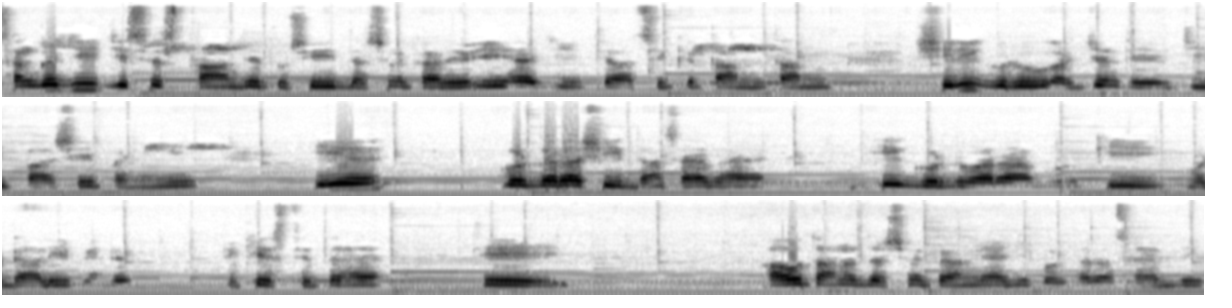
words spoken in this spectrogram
ਸੰਗਤ ਜੀ, ਜਿਸ ਸਥਾਨ ਦੇ ਤੁਸੀਂ ਦਰਸ਼ਨ ਕਰ ਰਹੇ ਹੋ, ਇਹ ਹੈ ਜੀ ਇਤਿਹਾਸਿਕ ਧੰਨ ਧੰਨ ਸ੍ਰੀ ਗੁਰੂ ਅਰਜਨ ਦੇਵ ਜੀ ਪਾਤਸ਼ਾਹੀ ਬਣੀ ਇਹ ਗੁਰਦੁਆਰਾ ਸ਼ਹੀਦਾਂ ਸਾਹਿਬ ਹੈ। ਇਹ ਗੁਰਦੁਆਰਾ ਗੁਰੂ ਕੀ ਵਡਾਲੀ ਪਿੰਡ ਵਿਖੇ ਸਥਿਤ ਹੈ ਤੇ ਆਓ ਤੁਹਾਨੂੰ ਦਰਸ਼ਨ ਕਰਨ ਲਿਆ ਜੀ ਗੁਰਦੁਆਰਾ ਸਾਹਿਬ ਦੇ।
